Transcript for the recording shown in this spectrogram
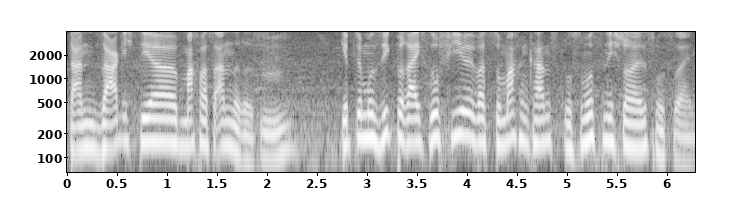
dann sage ich dir, mach was anderes. Gibt im Musikbereich so viel, was du machen kannst, es muss nicht Journalismus sein.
